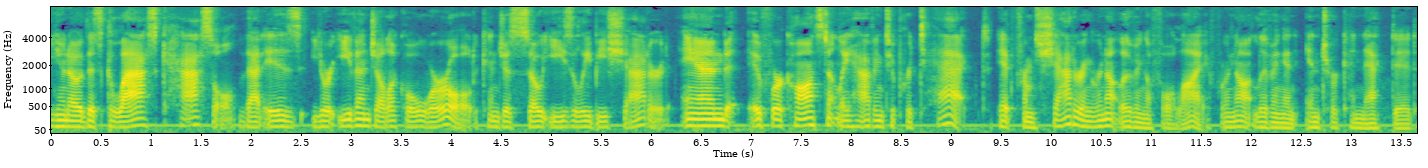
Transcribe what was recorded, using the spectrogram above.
you know this glass castle that is your evangelical world can just so easily be shattered. And if we're constantly having to protect it from shattering we're not living a full life. We're not living an interconnected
